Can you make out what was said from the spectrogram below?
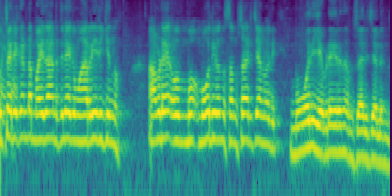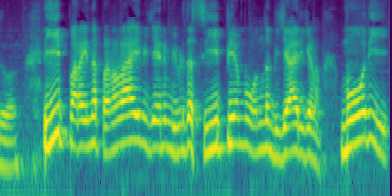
പുത്തരിക്കണ്ട മൈതാനത്തിലേക്ക് മാറിയിരിക്കുന്നു. അവിടെ മോദി ഒന്ന് സംസാരിച്ചാൽ മതി. മോദി എവിടെ ഇരുന്ന് സംസാരിച്ചാൽ എന്തുവോ? ഈ പറയുന്ന പിണറായി വിജയനും ഇവിടുത്തെ സി പി എമ്മും ഒന്ന് വിചാരിക്കണം. മോദി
